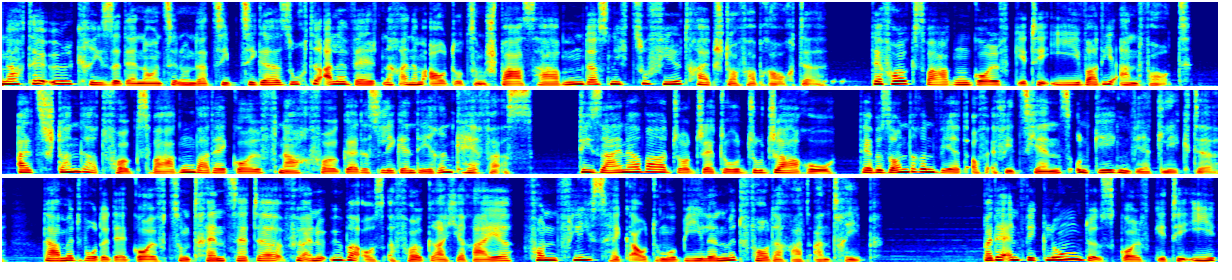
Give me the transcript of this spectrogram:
Nach der Ölkrise der 1970er suchte alle Welt nach einem Auto zum Spaß haben, das nicht zu viel Treibstoff verbrauchte. Der Volkswagen Golf GTI war die Antwort. Als Standard-Volkswagen war der Golf Nachfolger des legendären Käfers. Designer war Giorgetto Giugiaro, der besonderen Wert auf Effizienz und Gegenwert legte. Damit wurde der Golf zum Trendsetter für eine überaus erfolgreiche Reihe von Fließheckautomobilen mit Vorderradantrieb. Bei der Entwicklung des Golf GTI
